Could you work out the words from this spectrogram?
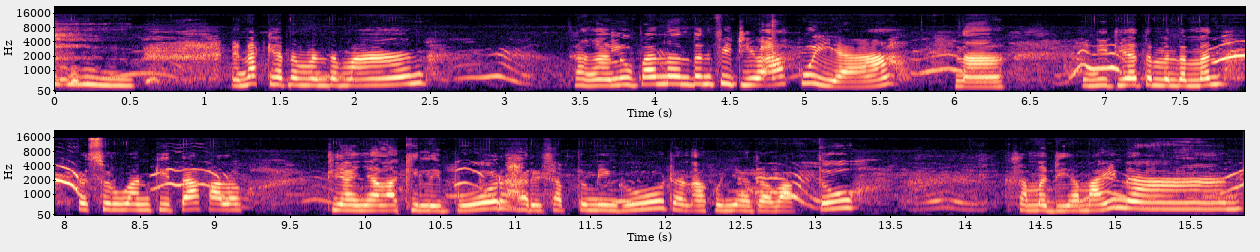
Enak ya teman-teman. Jangan lupa nonton video aku ya. Nah, ini dia teman-teman keseruan kita kalau dianya lagi libur hari Sabtu Minggu dan akunya ada waktu sama dia mainan.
